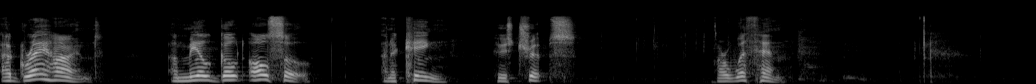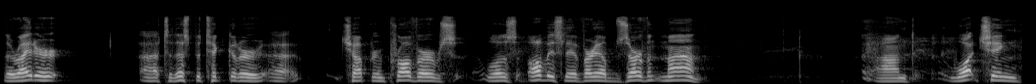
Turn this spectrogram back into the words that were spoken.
a greyhound, a male goat also, and a king whose troops are with him. The writer uh, to this particular uh, chapter in Proverbs was obviously a very observant man. And watching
